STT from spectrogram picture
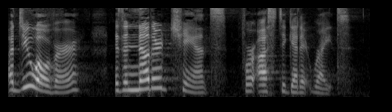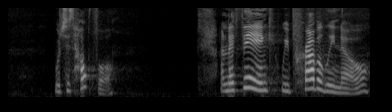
a do over is another chance for us to get it right, which is helpful. And I think we probably know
